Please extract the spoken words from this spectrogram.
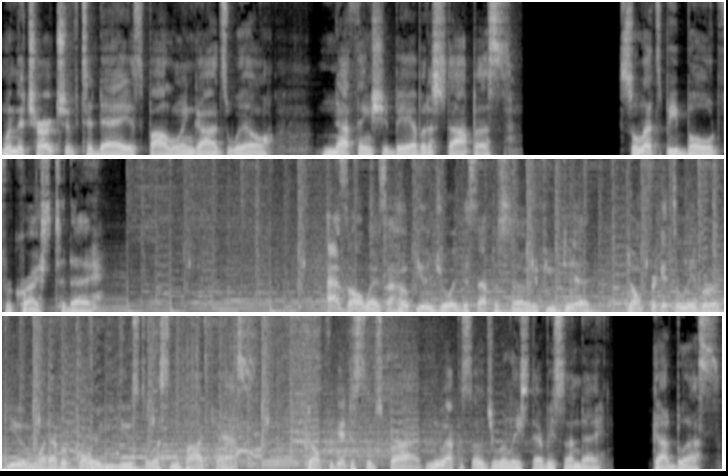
When the church of today is following God's will, nothing should be able to stop us. So let's be bold for Christ today. As always, I hope you enjoyed this episode. If you did, don't forget to leave a review in whatever player you use to listen to podcasts. Don't forget to subscribe. New episodes are released every Sunday. God bless.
